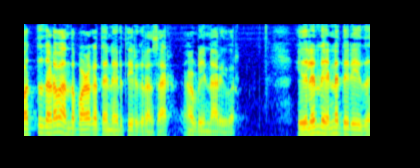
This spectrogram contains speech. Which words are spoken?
பத்து தடவை அந்த பழக்கத்தை நிறுத்தி இருக்கிறேன் சார் அப்படின்னார் இவர். இதிலேருந்து என்ன தெரியுது?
